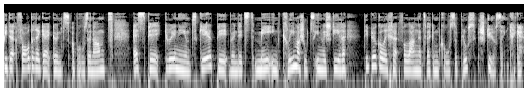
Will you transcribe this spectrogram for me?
Bei den Forderungen gehen sie aber auseinander. SP, Grüne und GLP wollen jetzt mehr in Klimaschutz investieren. Die Bürgerlichen verlangen wegen dem grossen Plus Steuersenkungen.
